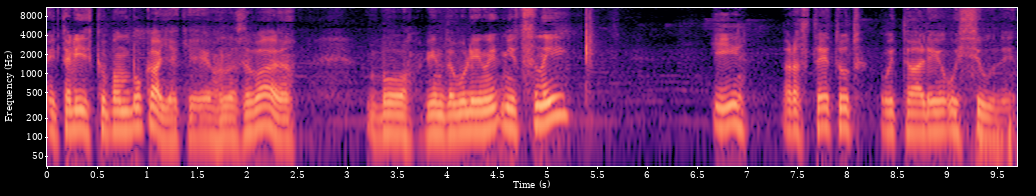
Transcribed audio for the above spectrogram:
італійського бамбука, як я його називаю, бо він доволі міцний і росте тут в Італії усюди.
